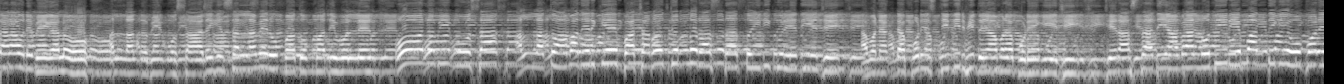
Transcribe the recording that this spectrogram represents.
তারাও নেমে গেল। আল্লাহ নবী মুসা আলাইহিস সালামের উম্মত উম্মতি বললেন ও নবী মুসা আল্লাহ তো আমাদেরকে বাঁচানোর জন্য রাস্তা তৈরি করে দিয়েছে। এমন একটা পরিস্থিতির ভিতরে আমরা পড়ে গিয়েছি। যে রাস্তা দিয়ে আমরা নদীর এপার থেকে ওপারে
